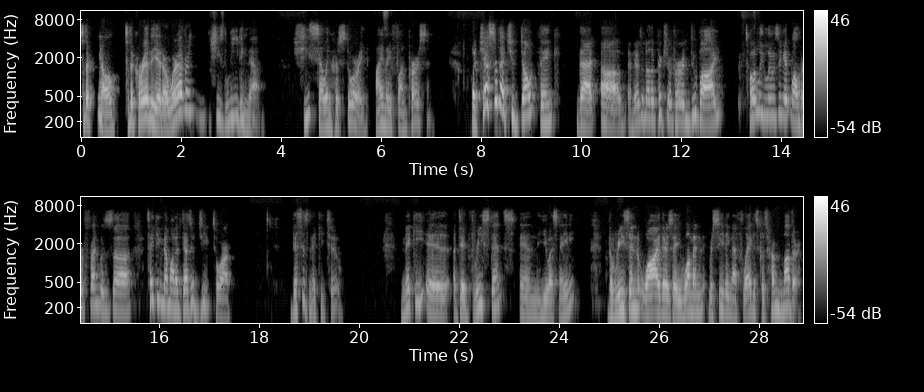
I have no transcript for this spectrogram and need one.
to the, you know, to the Caribbean or wherever she's leading them, she's selling her story. I'm a fun person. But just so that you don't think that, um, and there's another picture of her in Dubai, totally losing it while her friend was uh, taking them on a desert jeep tour. This is Nikki too. Nikki is, uh, did three stints in the U.S. Navy. The reason why there's a woman receiving that flag is because her mother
